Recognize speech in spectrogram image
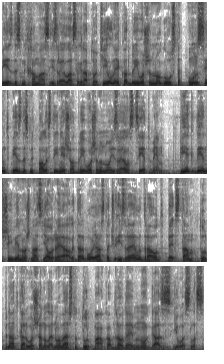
50 Hamas Izrēlā sagrābto ķīlnieku atbrīvošanu no gūsta un 150 palestīniešu atbrīvošanu no Izraēlas cietumiem. Piektdien šī vienošanās jau reāli darbojās, taču Izraela draud pēc tam turpināt karošanu, lai novērstu turpmāku apdraudējumu no Gazas joslas.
